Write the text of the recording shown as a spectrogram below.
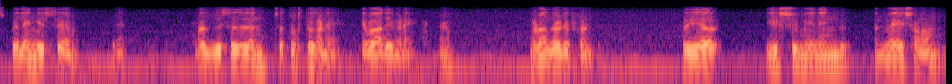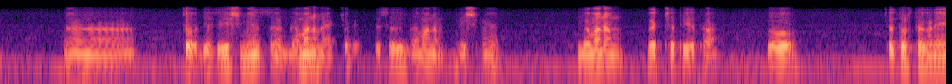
spelling is same but this is in चतुर्थगणे युवादिगणे गुण द डिफरेंट सो हियर इश मीनिंग अन्वेषण सो दिस इश मीन्स गमनम एक्चुअली दिस इज़ गमनम. इश मीन गमनम गच्छति यथा. सो चतुर्थगणे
